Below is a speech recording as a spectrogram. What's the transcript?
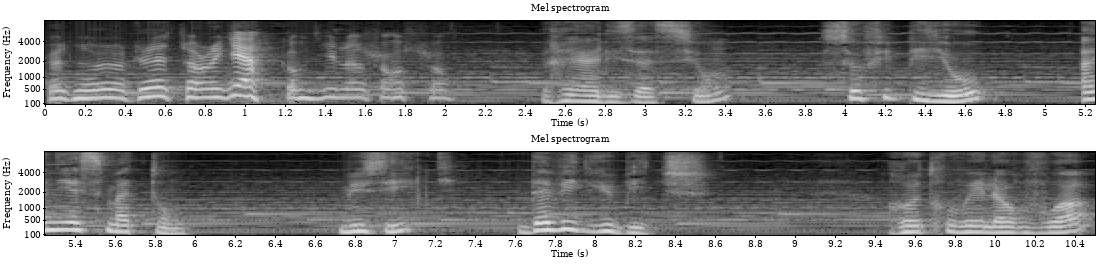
Je ne regrette rien, comme dit la chanson. Réalisation Sophie Pillot, Agnès Maton. Musique David Gubitsch. Retrouvez leurs voix,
